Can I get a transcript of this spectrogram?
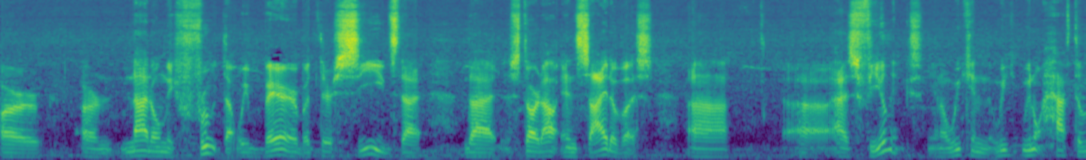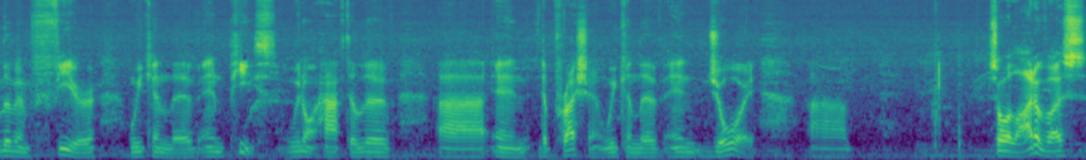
are are not only fruit that we bear but they're seeds that that start out inside of us uh, uh, as feelings. You know, we can we, we don't have to live in fear. We can live in peace. We don't have to live uh, in depression. We can live in joy. Um, so a lot of us,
